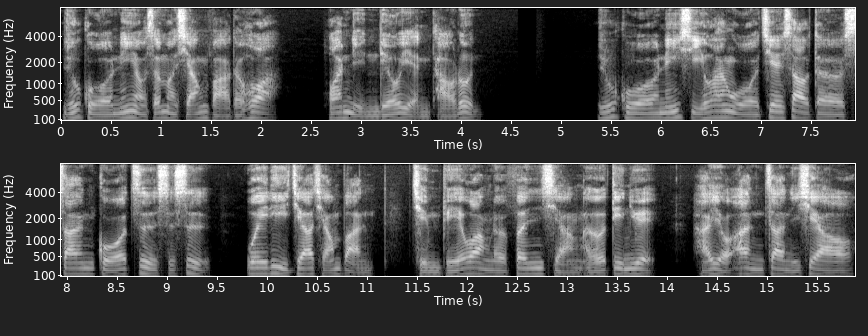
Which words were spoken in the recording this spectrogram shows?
如果你有什么想法的话，欢迎留言讨论。如果你喜欢我介绍的《三国志十四威力加强版》，请别忘了分享和订阅，还有按赞一下哦。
